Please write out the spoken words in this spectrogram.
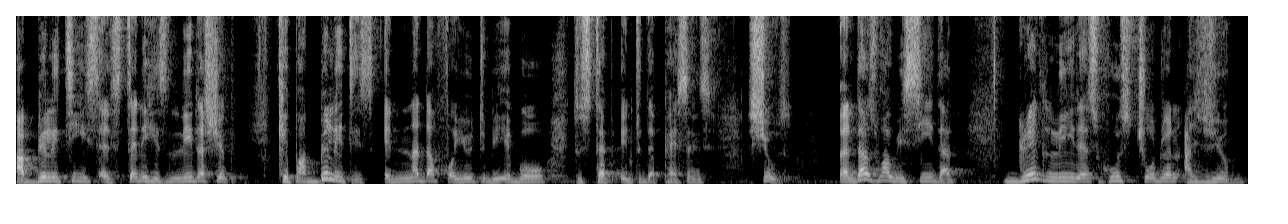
abilities and study his leadership capabilities in order for you to be able to step into the person's shoes. And that's why we see that great leaders whose children assume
